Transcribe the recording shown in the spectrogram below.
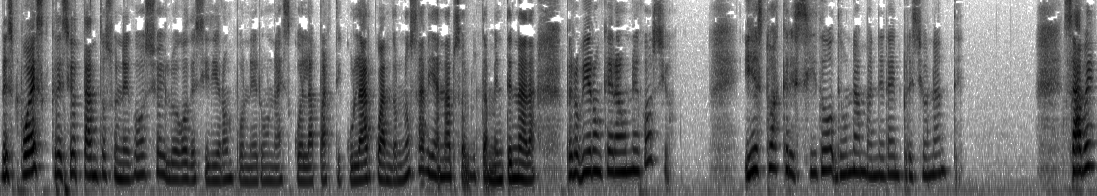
Después creció tanto su negocio y luego decidieron poner una escuela particular cuando no sabían absolutamente nada, pero vieron que era un negocio. Y esto ha crecido de una manera impresionante. ¿Sabe?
